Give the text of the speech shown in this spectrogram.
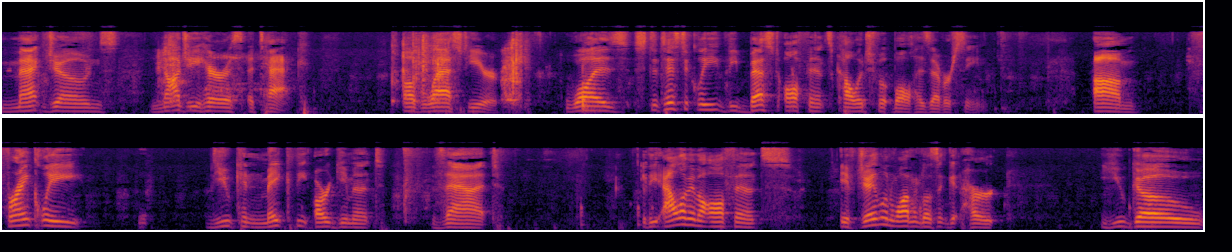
Mac Jones, Najee Harris attack of last year was statistically the best offense college football has ever seen. Um, frankly, you can make the argument that the Alabama offense, if Jaylen Waddle doesn't get hurt, you go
